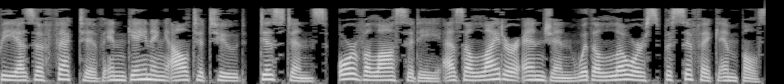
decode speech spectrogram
be as effective in gaining altitude, distance, or velocity as a lighter engine with a lower specific impulse.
